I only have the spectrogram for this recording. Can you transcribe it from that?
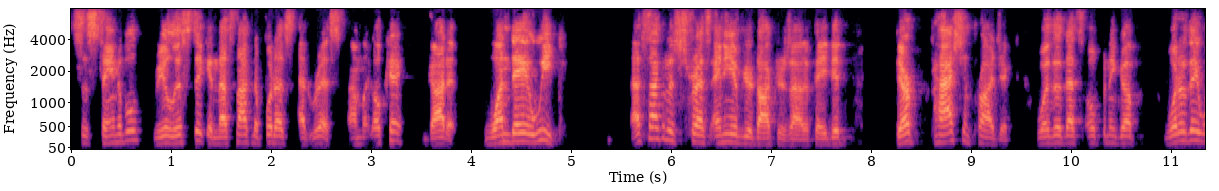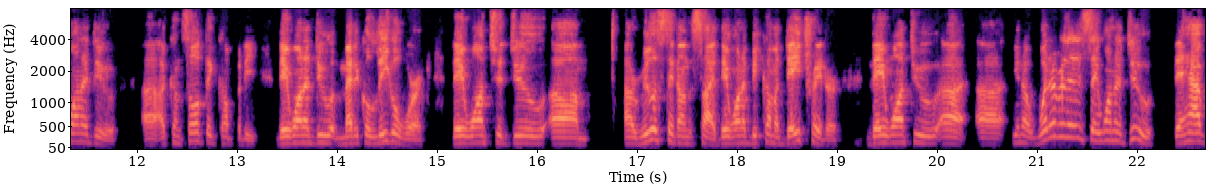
sustainable realistic and that's not going to put us at risk i'm like okay got it one day a week that's not going to stress any of your doctors out if they did their passion project whether that's opening up what do they want to do uh, a consulting company. They want to do medical legal work. They want to do um, uh, real estate on the side. They want to become a day trader. They want to uh, uh, you know whatever it is they want to do they have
